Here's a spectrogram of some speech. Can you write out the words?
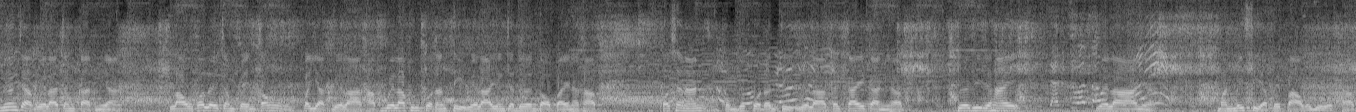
เนื่องจากเวลาจำกัดเนี่ยเราก็เลยจำเป็นต้องประหยัดเวลาครับ เวลาคุณกดอันติเวลายังจะเดินต่อไปนะครับ เพราะฉะนั้นผมจะกดอันติเวลาใกล้ ๆ กันครับ เพื่อที่จะให้เวลาเนี่ยมันไม่เสียไปเปล่าประโยชน์ครับ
